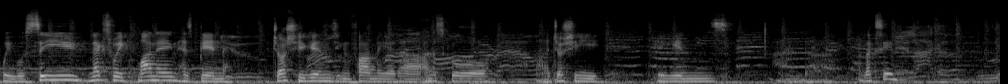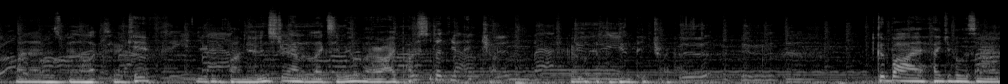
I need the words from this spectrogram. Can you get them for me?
we will see you next week. My name has been Josh Higgins. You can find me at uh, underscore uh, Joshy Higgins and uh, Alexia. My name has been Alexia O'Keefe. You can find me on Instagram at Alexia Wheelbarrow. I posted a new picture. Go look at the new picture I posted. Goodbye. Thank you for listening.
